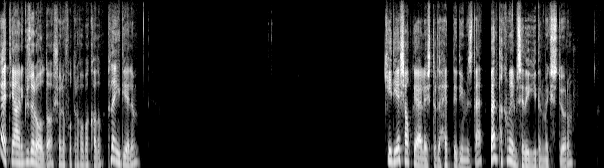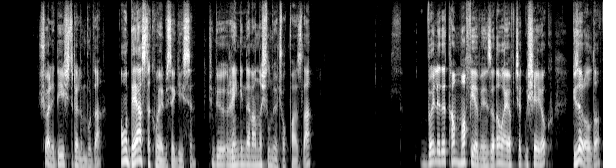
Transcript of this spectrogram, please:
Evet yani güzel oldu. Şöyle fotoğrafa bakalım. Play diyelim. Kediye şapka yerleştirdi head dediğimizde. Ben takım elbise de giydirmek istiyorum. Şöyle değiştirelim buradan. Ama beyaz takım elbise giysin. Çünkü renginden anlaşılmıyor çok fazla. Böyle de tam mafya benzedi ama yapacak bir şey yok. Güzel oldu.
